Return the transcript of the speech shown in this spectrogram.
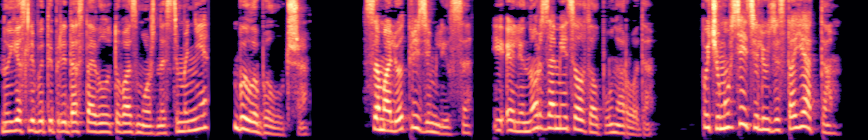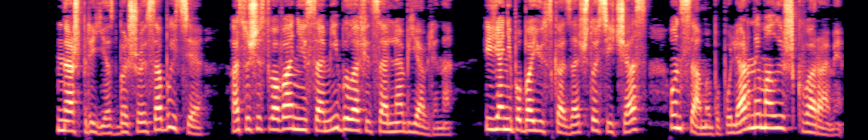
Но если бы ты предоставил эту возможность мне, было бы лучше. Самолет приземлился, и Эленор заметила толпу народа. Почему все эти люди стоят там? Наш приезд – большое событие. О существовании Сами было официально объявлено. И я не побоюсь сказать, что сейчас он самый популярный малыш Кварами.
